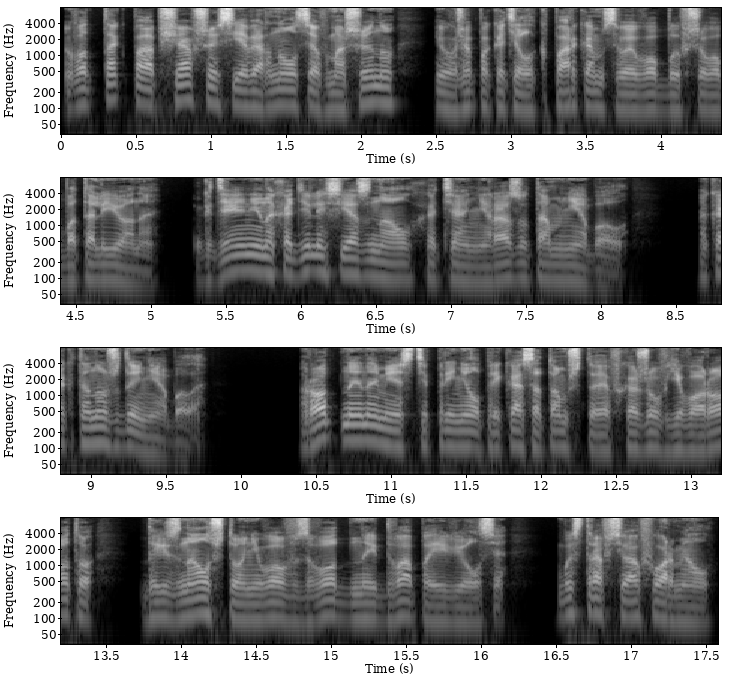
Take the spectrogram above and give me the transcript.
Вот так пообщавшись, я вернулся в машину и уже покатил к паркам своего бывшего батальона. Где они находились, я знал, хотя ни разу там не был. А как-то нужды не было. Ротный на месте принял приказ о том, что я вхожу в его роту, да и знал, что у него взводный 2 появился. Быстро все оформил.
